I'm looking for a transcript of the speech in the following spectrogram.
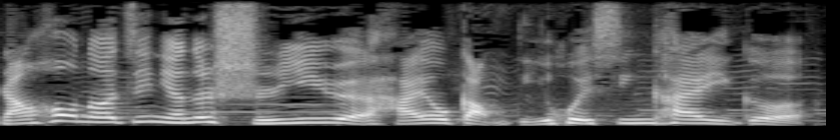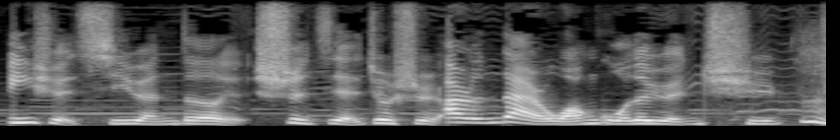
然后呢，今年的十一月还有港迪会新开一个《冰雪奇缘》的世界，就是阿伦戴尔王国的园区。嗯，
